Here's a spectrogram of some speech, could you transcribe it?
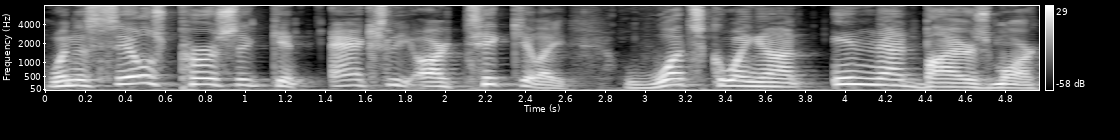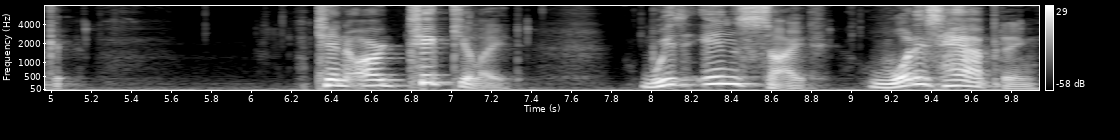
When the salesperson can actually articulate what's going on in that buyer's market, can articulate with insight what is happening,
